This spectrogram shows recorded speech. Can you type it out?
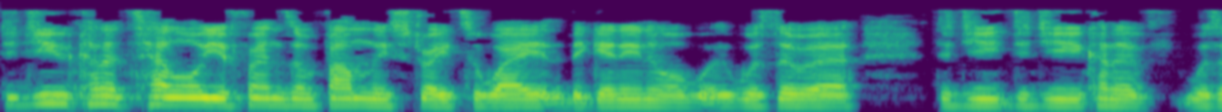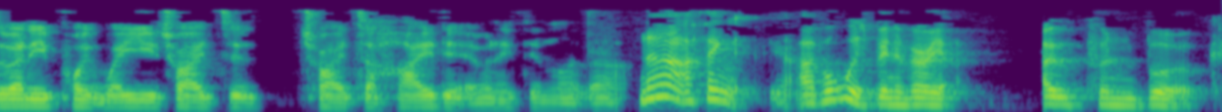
Did you kind of tell all your friends and family straight away at the beginning, or was there a did you did you kind of was there any point where you tried to try to hide it or anything like that? No, I think I've always been a very open book,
